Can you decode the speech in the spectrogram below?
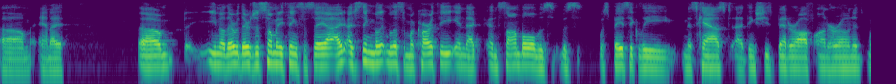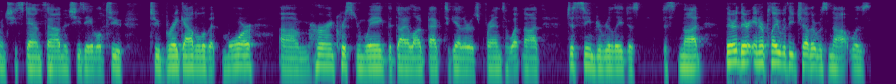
um, and I um, you know there there's just so many things to say I, I just think Melissa McCarthy in that ensemble was was was basically miscast. I think she's better off on her own when she stands out and she's able to to break out a little bit more. Um, her and Kristen Wiig, the dialogue back together as friends and whatnot, just seemed to really just just not their their interplay with each other was not was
